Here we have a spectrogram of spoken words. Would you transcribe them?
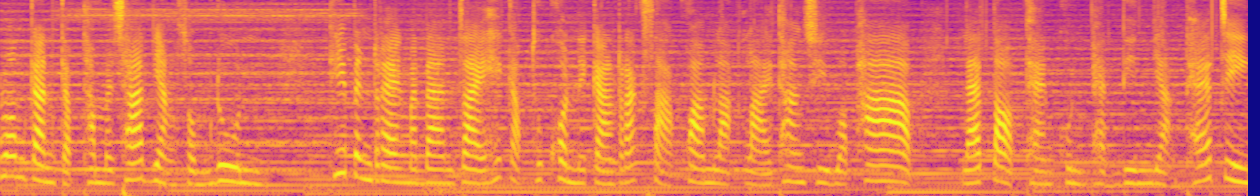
ร่วมกันกับธรรมชาติอย่างสมดุล ที่เป็นแรงบันดาลใจให้กับทุกคนในการรักษาความหลากหลายทางชีวภาพ และตอบแทนคุณแผ่นดินอย่างแท้จริง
